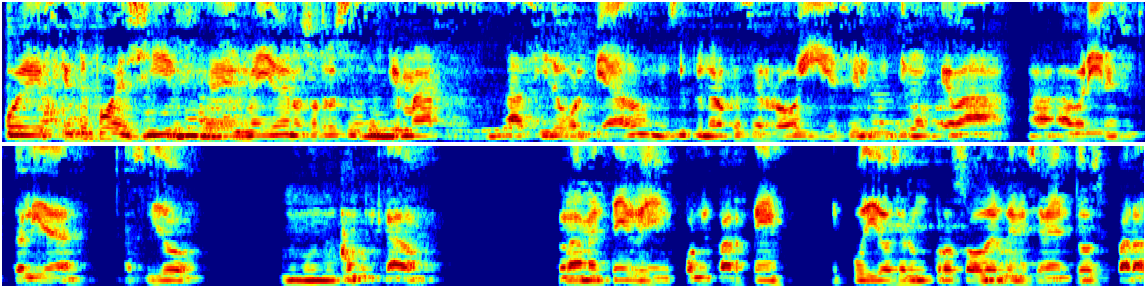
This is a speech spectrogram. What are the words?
Pues, ¿qué te puedo decir? El medio de nosotros es el que más ha sido golpeado. Es el primero que cerró y es el último que va a abrir en su totalidad. Ha sido muy, muy complicado. Realmente, por mi parte, he podido hacer un crossover de mis eventos para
